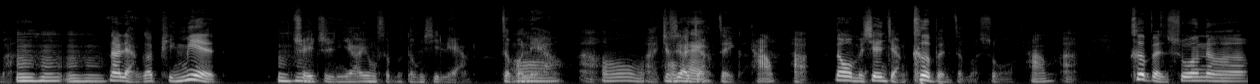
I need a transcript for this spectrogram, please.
嘛。嗯哼，嗯哼。那两个平面垂直，你要用什么东西量？怎么量？哦、啊？哦，啊，就是要讲这个。好，好，那我们先讲课本怎么说。好啊。课本说呢，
